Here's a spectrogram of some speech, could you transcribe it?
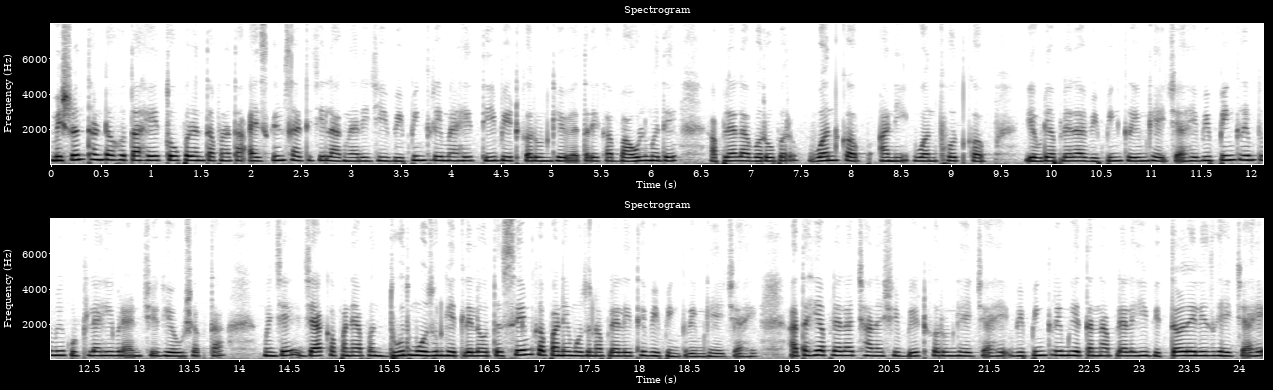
मिश्रण थंड होत आहे. तोपर्यंत आपण आता आईस्क्रीमसाठीची लागणारी जी व्हिपिंग क्रीम आहे ती बीट करून घेऊया. तर एका बाऊलमध्ये आपल्याला बरोबर वन कप आणि वन फोर्थ कप एवढी आपल्याला व्हिपिंग क्रीम घ्यायची आहे. व्हिपिंग क्रीम तुम्ही कुठल्याही ब्रँडची घेऊ शकता. म्हणजे ज्या कपाने आपण दूध मोजून घेतलेलं होतं सेम कपाने मोजून आपल्याला इथे व्हिपिंग क्रीम घ्यायची आहे. आता ही आपल्याला छान अशी बीट करून घ्यायची आहे. व्हिपिंग क्रीम घेताना आपल्याला ही वितळलेलीच घ्यायची आहे.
